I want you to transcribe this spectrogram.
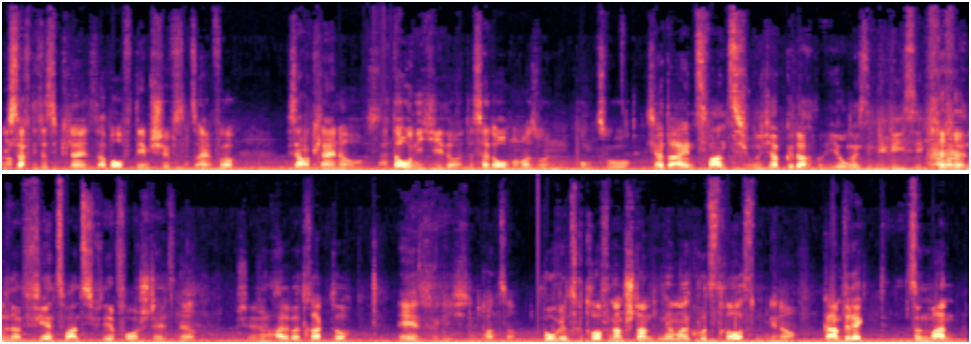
Ja. Ich sage nicht, dass sie klein sind, aber auf dem Schiff sind es einfach, die sahen mal kleiner aus. Hat auch nicht jeder. Das ist halt auch nochmal so ein Punkt so. Ich hatte 21 und ich habe gedacht, Junge, sind die riesig. Aber wenn du da 24 dir vorstellst, Ja. steht schon ein halber Traktor. Nee, das ist wirklich ein Panzer. Wo wir uns getroffen haben, standen wir mal kurz draußen. Genau. Kam direkt so ein Mann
